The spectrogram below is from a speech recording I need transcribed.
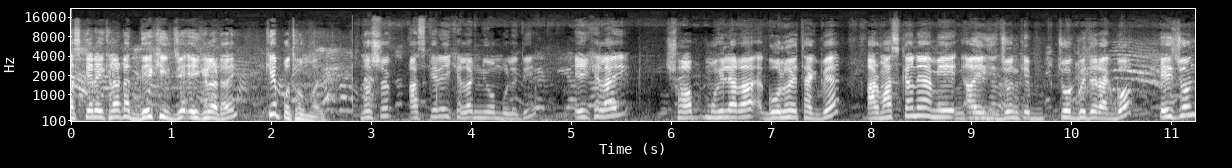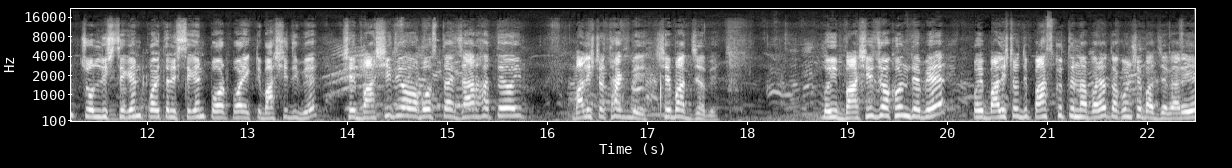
আজকের এই খেলাটা দেখি যে এই খেলাটায় কে প্রথম হয়। দর্শক, আজকের এই খেলার নিয়ম বলে দিই। এই খেলায় সব মহিলারা গোল হয়ে থাকবে। আর মাঝখানে আমি এই জনকে চোখ বেঁধে রাখব। এই জন চল্লিশ সেকেন্ড, পঁয়তাল্লিশ সেকেন্ড পর পর একটি বাঁশি দিবে। সেই বাঁশি দেওয়া অবস্থায় যার হাতে ওই বালিশটা থাকবে, সে বাদ যাবে। ওই বাঁশি যখন দেবে ওই বালিশটা যদি পাস করতে না পারে তখন সে বাদ যাবে। আর এই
